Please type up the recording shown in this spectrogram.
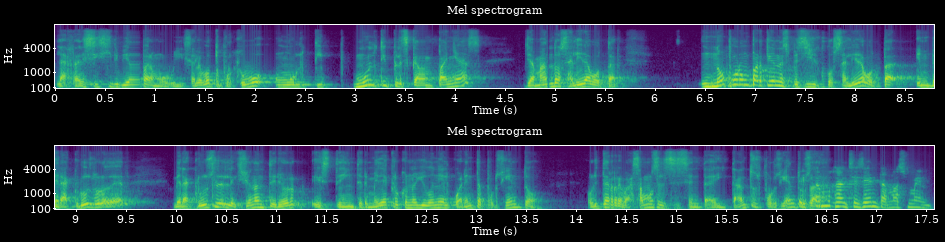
las redes sí sirvieron para movilizar el voto, porque hubo múltiples campañas llamando a salir a votar no por un partido en específico, salir a votar en Veracruz, brother. Veracruz, la elección anterior, este, intermedia, creo que no llegó ni al 40%. Ahorita rebasamos el 60 y tantos por ciento. Estamos al 60, más o menos.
